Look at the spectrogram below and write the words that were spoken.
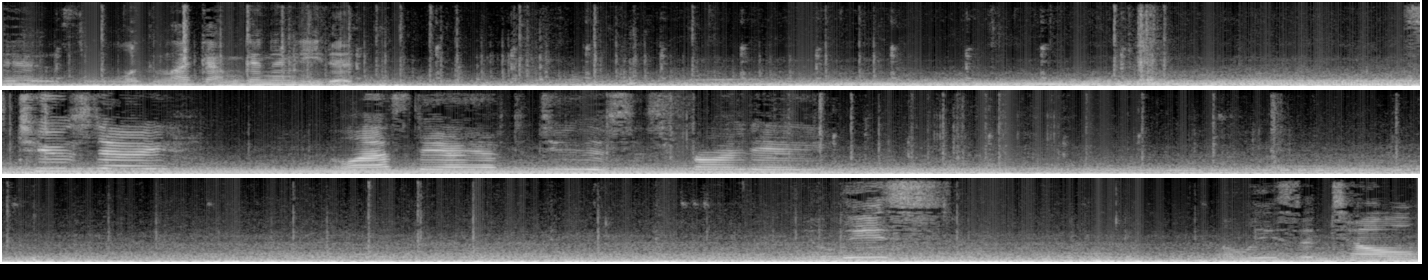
It's looking like I'm gonna need it. It's Tuesday. The last day I have to do this is Friday. At least, at least until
